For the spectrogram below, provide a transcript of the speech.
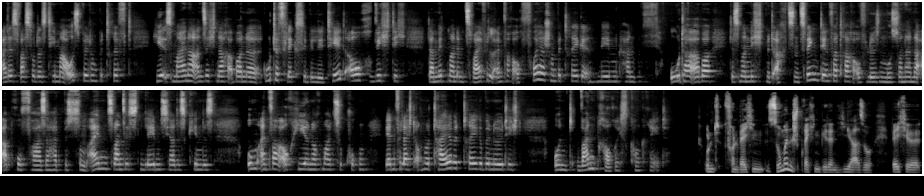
Alles, was so das Thema Ausbildung betrifft. Hier ist meiner Ansicht nach aber eine gute Flexibilität auch wichtig, damit man im Zweifel einfach auch vorher schon Beträge entnehmen kann. Oder aber, dass man nicht mit 18 zwingend den Vertrag auflösen muss, sondern eine Abrufphase hat bis zum 21. Lebensjahr des Kindes, um einfach auch hier nochmal zu gucken, werden vielleicht auch nur Teilbeträge benötigt und wann brauche ich es konkret. Und von welchen Summen sprechen wir denn hier? Also welche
